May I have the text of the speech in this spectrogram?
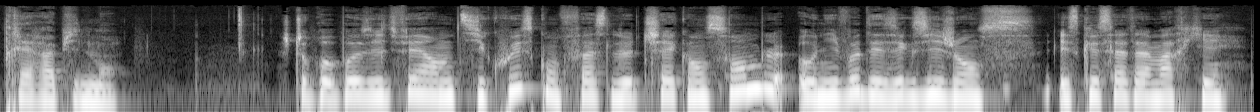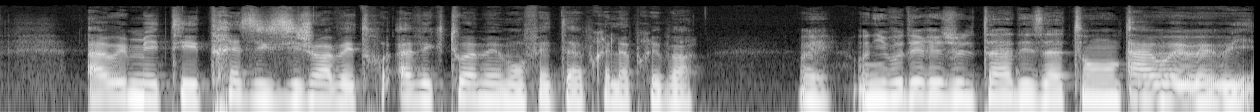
très rapidement. Je te propose vite fait un petit quiz qu'on fasse le check ensemble au niveau des exigences. Est-ce que ça t'a marqué? Ah oui, mais t'es très exigeant avec, avec toi-même en fait après la prépa. Oui, au niveau des résultats, des attentes. Ah oui, oui, oui.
